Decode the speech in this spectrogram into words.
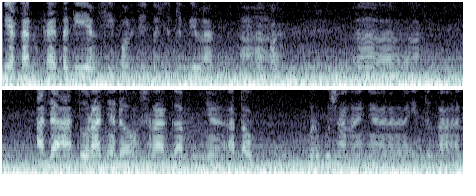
Ya kan kayak tadi yang si politikus itu bilang Ah. apa eh, ada aturannya dong seragamnya atau berbusananya itu kan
